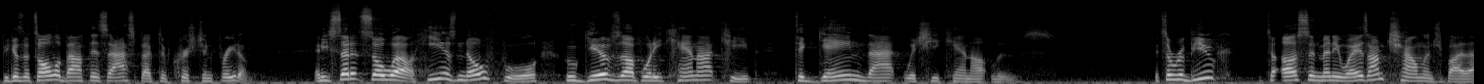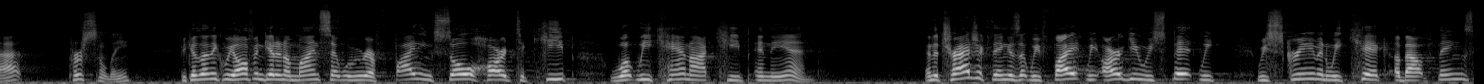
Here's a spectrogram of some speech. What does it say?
because it's all about this aspect of Christian freedom. And he said it so well He is no fool who gives up what he cannot keep to gain that which he cannot lose. It's a rebuke to us in many ways. I'm challenged by that personally because I think we often get in a mindset where we are fighting so hard to keep what we cannot keep in the end. And the tragic thing is that we fight, we argue, we spit, we, we scream, and we kick about things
